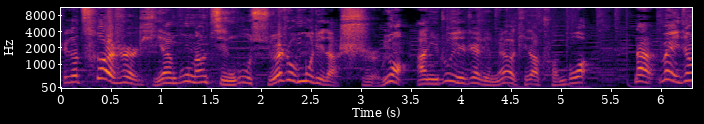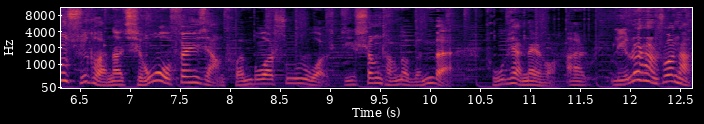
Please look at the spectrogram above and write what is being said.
这个测试体验功能仅顾学术目的的使用啊，你注意这里没有提到传播。那未经许可呢，请勿分享、传播、输入及生成的文本、图片内容啊。理论上说呢，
